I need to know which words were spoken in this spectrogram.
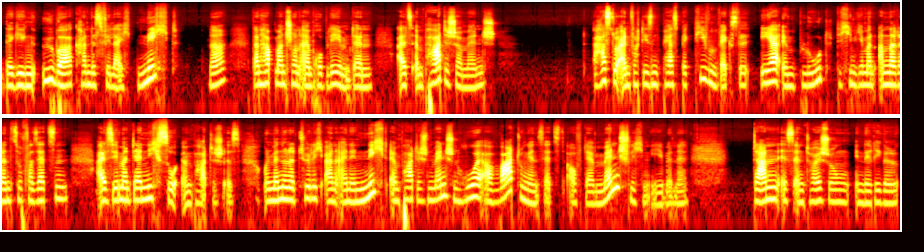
der Gegenüber kann das vielleicht nicht, ne, dann hat man schon ein Problem. Denn als empathischer Mensch hast du einfach diesen Perspektivenwechsel eher im Blut, dich in jemand anderen zu versetzen, als jemand, der nicht so empathisch ist. Und wenn du natürlich an einen nicht empathischen Menschen hohe Erwartungen setzt auf der menschlichen Ebene, dann ist Enttäuschung in der Regel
